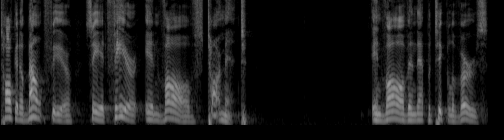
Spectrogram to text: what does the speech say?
talking about fear, said fear involves torment. Involved in that particular verse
